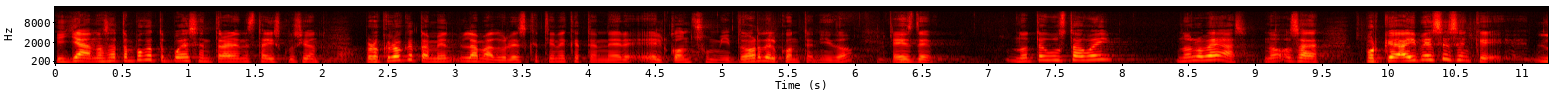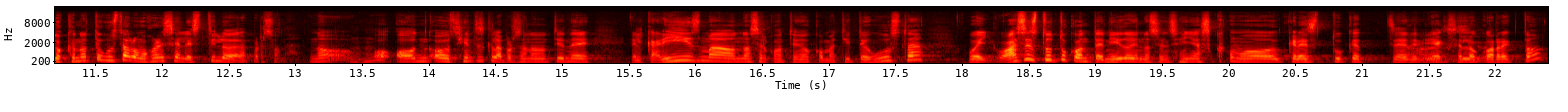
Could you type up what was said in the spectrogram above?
y ya, ¿no? O sea, tampoco te puedes entrar en esta discusión. Pero creo que también la madurez que tiene que tener el consumidor del contenido es de, ¿no te gusta, güey? No lo veas, ¿no? O sea, porque hay veces en que lo que no te gusta a lo mejor es el estilo de la persona, ¿no? o, o- o sientes que la persona no tiene el carisma o no hace el contenido como a ti te gusta, güey, o haces tú tu contenido y nos enseñas cómo crees tú que tendría que ser lo correcto,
